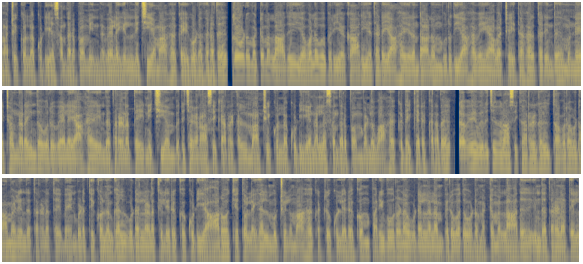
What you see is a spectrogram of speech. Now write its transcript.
மாற்றிக்கொள்ளக்கூடிய சந்தர்ப்பம் இந்த வேளையில் நிச்சயமாக கைகூடுகிறது. அதோடு மட்டுமல்லாது எவ்வளவு பெரிய காரிய தடையாக இருந்தாலும் உறுதியாகவே அவற்றை தகர்த்தறிந்து முன்னேற்றம் நிறைந்த ஒரு வேலையாக இந்த தருணத்தை நிச்சயம் விருச்சக ராசிக்காரர்கள் மாற்றிக்கொள்ளக்கூடிய நல்ல சந்தர்ப்பம் வலுவாக கிடைக்க இருக்கிறது. ஆகவே விருச்சக ராசிக்காரர்கள் தவறவிடாமல் இந்த தருணத்தை பயன்படுத்திக் கொள்ளுங்கள். உடல் நலத்தில் இருக்கக்கூடிய ஆரோக்கிய தொல்லைகள் முற்றிலுமாக கற்றுக்கொள்ளிருக்கும் பரிபூரண உடல் நலம் பெறுவதோடு மட்டுமல்லாது இந்த தருணத்தில்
